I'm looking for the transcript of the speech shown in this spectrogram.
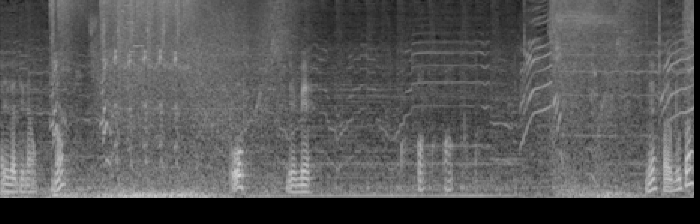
Ahí latinado. ¿No? Oh, bien, bien. Oh, oh. Bien, hija de puta.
